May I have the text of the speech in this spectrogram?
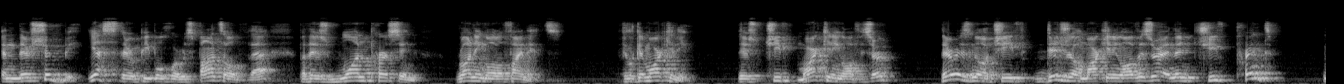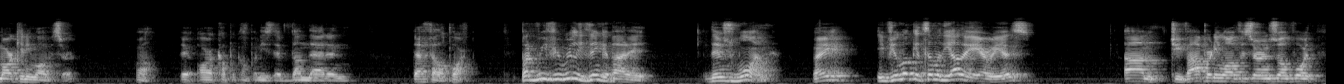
And there should be. Yes, there are people who are responsible for that, but there's one person running all of finance. If you look at marketing, there's chief marketing officer. There is no chief digital marketing officer and then chief print marketing officer. Well, there are a couple companies that have done that and that fell apart. But if you really think about it, there's one, right? If you look at some of the other areas, um, chief operating officer and so forth,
